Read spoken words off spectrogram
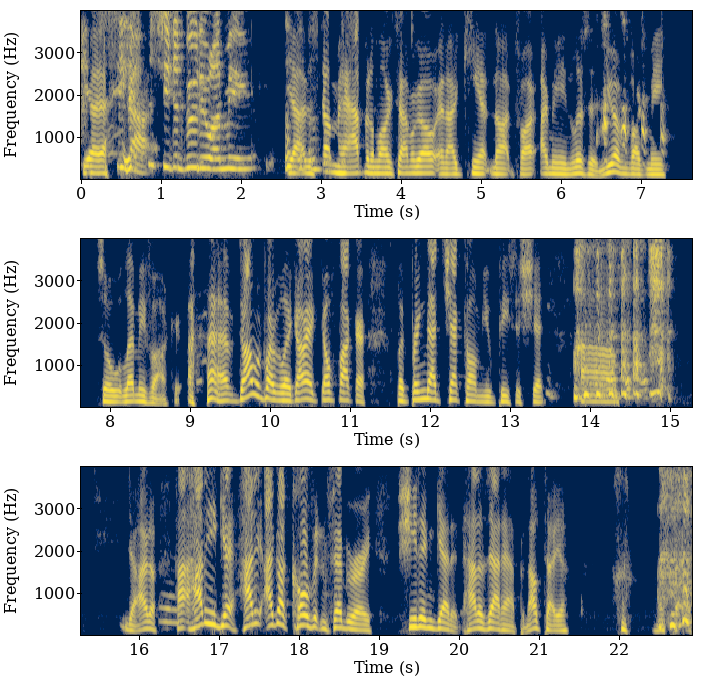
yeah, she, yeah. she did voodoo on me. Yeah, there's something happened a long time ago, and I can't not fuck. I mean, listen, you haven't fucked me, so let me fuck. Don would probably be like, "All right, go fuck her," but bring that check home, you piece of shit. Um, yeah, I don't. How, how do you get? How do you, I got COVID in February? She didn't get it. How does that happen? I'll tell you. I'll, tell you.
